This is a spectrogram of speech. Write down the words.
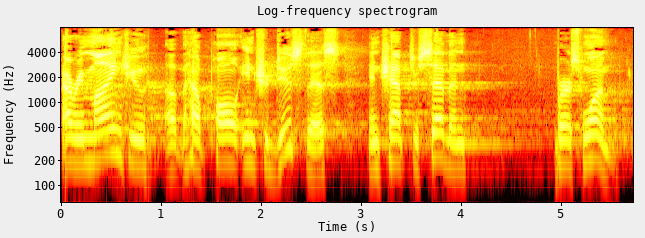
I remind you of how Paul introduced this in chapter 7, verse 1.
